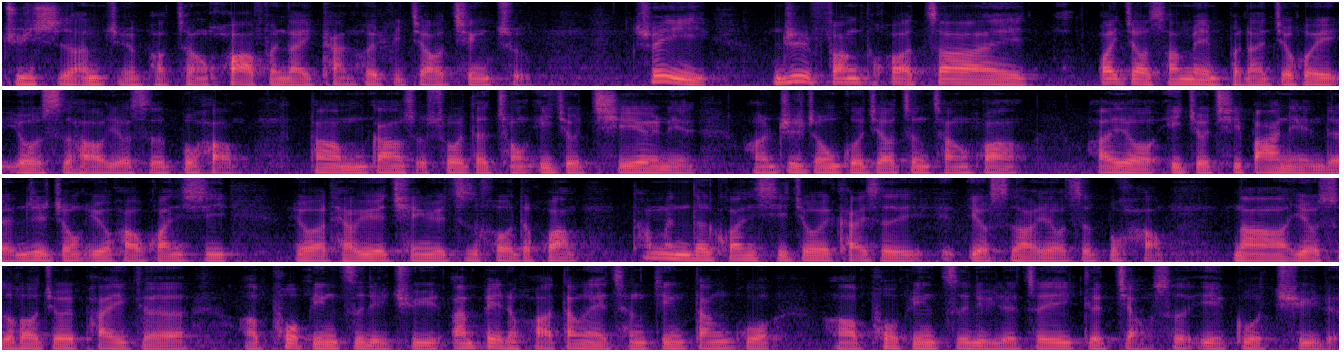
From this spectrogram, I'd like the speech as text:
军事安全保障划分来看会比较清楚。所以日方的话，在外交上面本来就会有时好，有时不好。当然我们刚刚所说的，从一九七二年啊日中国交正常化，还有一九七八年的日中友好关系。友好条约签约之后的话，他们的关系就会开始有时好，有时不好。那有时候就会派一个啊破冰之旅去。安倍的话，当然也曾经当过啊破冰之旅的这一个角色，也过去了。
